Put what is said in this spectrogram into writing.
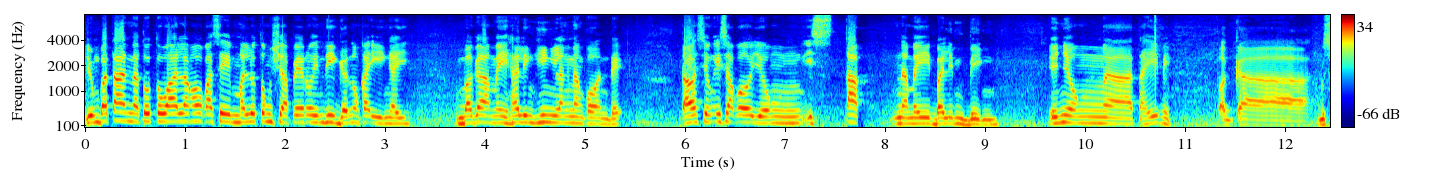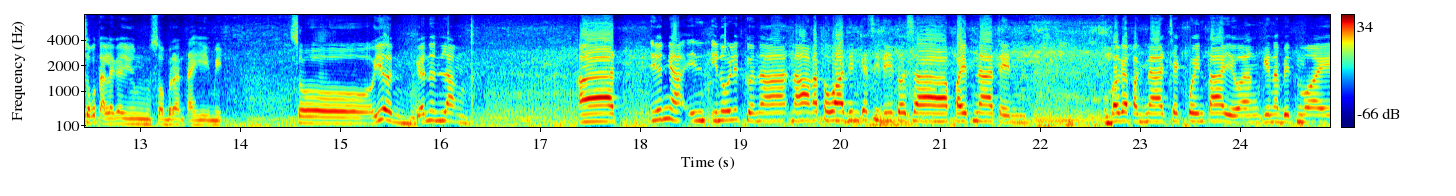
Yung bataan, natutuwa lang ako kasi malutong siya pero hindi ganun kaingay. Kumbaga may halinghing lang ng konti. Tapos yung isa ko, yung stock na may balimbing, yun yung ah, tahimik. Pagka gusto ko talaga yung sobrang tahimik. So, yun, ganun lang. At yun nga, in- inulit ko na nakakatuwa din kasi dito sa pipe natin. Kumbaga pag na-checkpoint tayo, ang kinabit mo ay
